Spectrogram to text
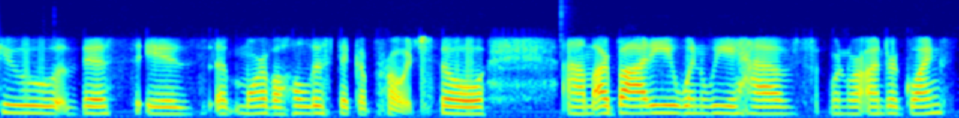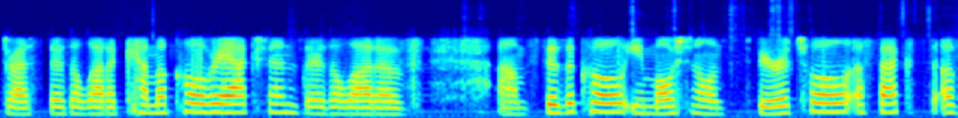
to this is more of a holistic approach. So, um, our body, when we have, when we're undergoing stress, there's a lot of chemical reactions. There's a lot of um, physical, emotional, and spiritual effects of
